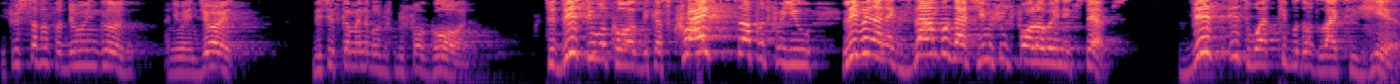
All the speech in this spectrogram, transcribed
if you suffer for doing good and you enjoy it, this is commendable before God. To this you were called because Christ suffered for you, leaving an example that you should follow in his steps. This is what people don't like to hear.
